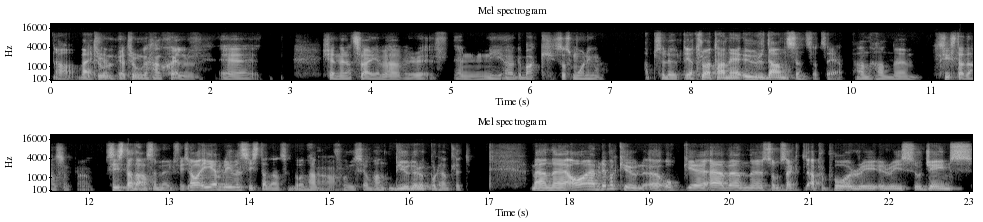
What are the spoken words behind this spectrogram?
Ja, verkligen. Jag tror, jag tror han själv eh, känner att Sverige behöver en ny högerback så småningom. Absolut. Jag tror att han är ur dansen så att säga. Han, han, Sista dansen. Ja. Sista dansen möjligtvis. Ja, EM blir väl sista dansen då. Han, ja. Får vi se om han bjuder upp ordentligt. Men eh, ja, men det var kul eh, och eh, även som sagt apropå Reece och James,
